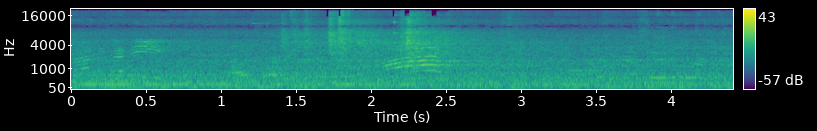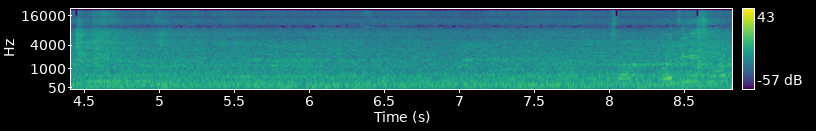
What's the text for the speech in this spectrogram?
রানীবাড়ি। আর ওইদিকে চল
